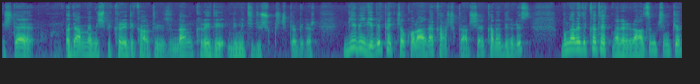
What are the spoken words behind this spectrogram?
işte ödenmemiş bir kredi kartı yüzünden kredi limiti düşük çıkabilir. Gibi gibi pek çok olayla karşı karşıya kalabiliriz. Bunlara dikkat etmeleri lazım çünkü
